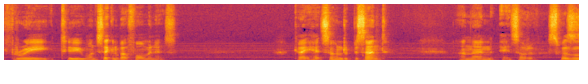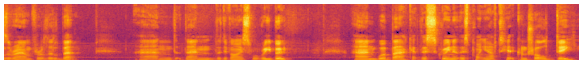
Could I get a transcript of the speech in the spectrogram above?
three, two, one. It's about four minutes. Okay, it hits 100% and then it sort of swizzles around for a little bit and then the device will reboot and we're back at this screen. At this point you have to hit Control D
